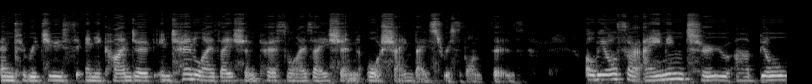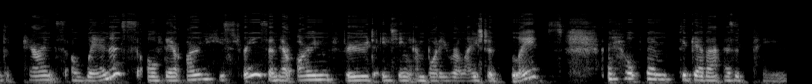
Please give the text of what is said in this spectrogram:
and to reduce any kind of internalisation, personalisation or shame-based responses. I'll be also aiming to uh, build parents' awareness of their own histories and their own food, eating and body related beliefs and help them together as a team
